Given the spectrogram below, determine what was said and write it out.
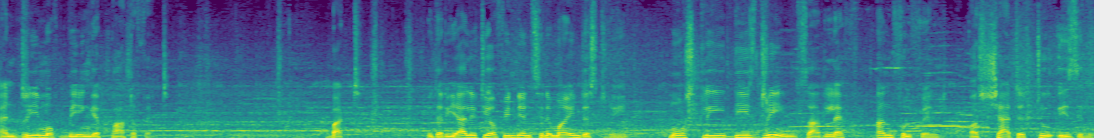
and dream of being a part of it. But with the reality of Indian cinema industry, mostly these dreams are left unfulfilled or shattered too easily.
